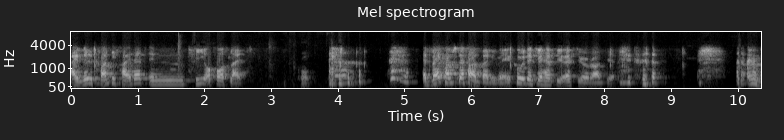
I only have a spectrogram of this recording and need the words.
I will quantify that in three or four slides. Cool. and welcome, Stefan, by the way. Cool that you have you have you around here.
